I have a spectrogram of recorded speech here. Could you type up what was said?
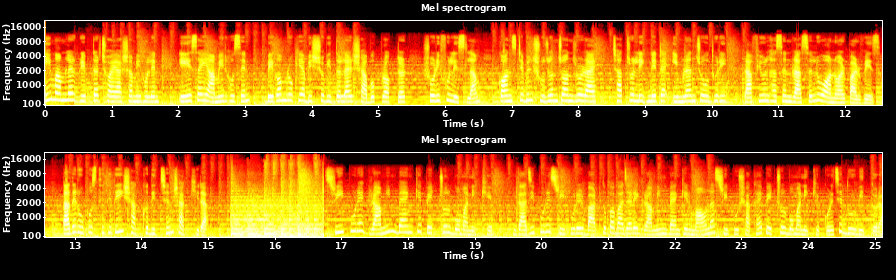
এই মামলার গ্রেপ্তার ছয় আসামি হলেন এএসআই আমির হোসেন, বেগম রোকেয়া বিশ্ববিদ্যালয়ের সাবেক প্রক্টর শরীফুল ইসলাম, কনস্টেবল সুজন চন্দ্র রায়, ছাত্রলীগ নেতা ইমরান চৌধুরী, রাফিউল হাসান রাসেল ও আনোয়ার পারভেজ। তাদের উপস্থিতিতেই সাক্ষ্য দিচ্ছেন সাক্ষীরা। শ্রীপুরে গ্রামীণ ব্যাংকে পেট্রোল বোমা নিক্ষেপ। গাজীপুরে শ্রীপুরের বার্তপা বাজারে গ্রামীণ ব্যাংকের মাওনা শ্রীপুর শাখায় পেট্রোল বোমা নিক্ষেপ করেছে দুর্বৃত্তরা।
